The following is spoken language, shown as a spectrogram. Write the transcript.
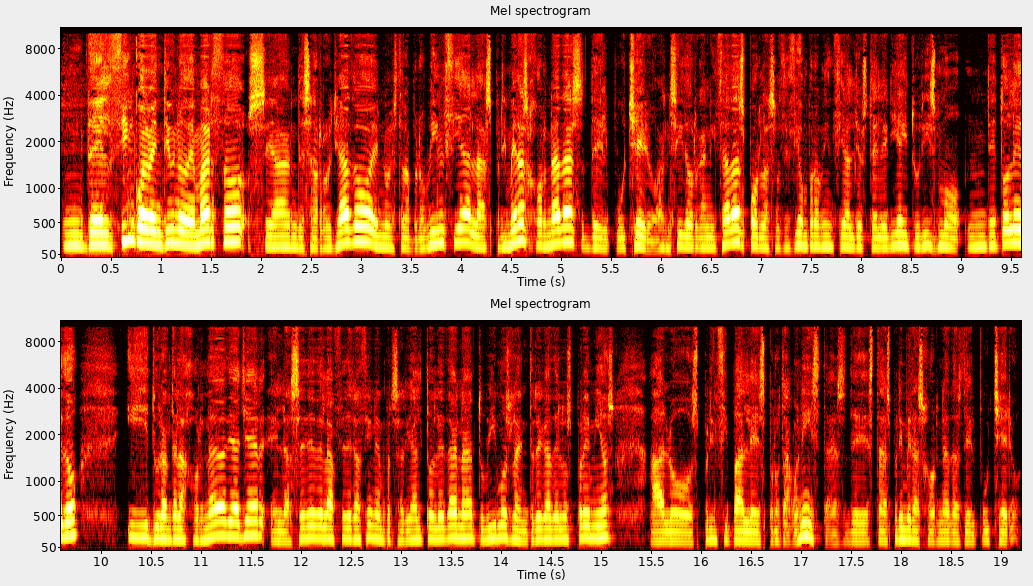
Del 5 al 21 de marzo se han desarrollado en nuestra provincia las primeras jornadas del Puchero. Han sido organizadas por la Asociación Provincial de Hostelería y Turismo de Toledo y durante la jornada de ayer en la sede de la Federación Empresarial Toledana tuvimos la entrega de los premios a los principales protagonistas de estas primeras jornadas del Puchero.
